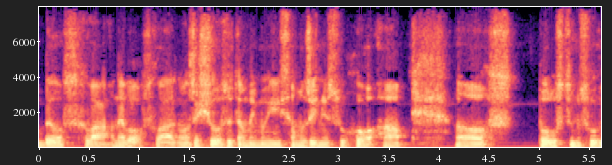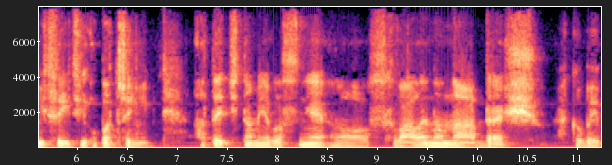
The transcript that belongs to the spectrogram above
bylo schváleno, nebo schváleno, řešilo se tam mimo jiný samozřejmě sucho a uh, spolu s tím související opatření. A teď tam je vlastně schválena nádrž, jakoby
